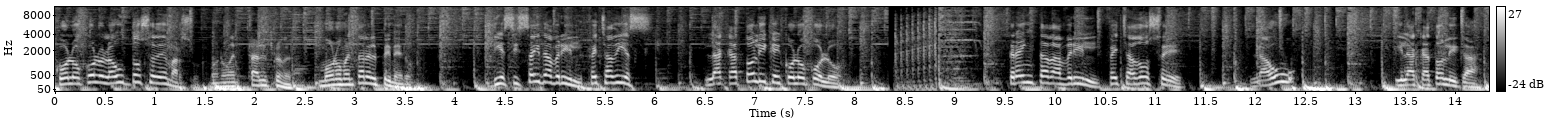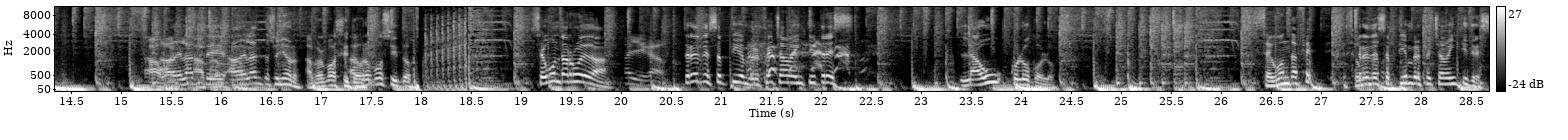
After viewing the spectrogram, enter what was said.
Colo Colo la U, 12 de marzo. Monumental el primero. Monumental el primero. 16 de abril, fecha 10. La Católica y Colo Colo. 30 de abril, fecha 12. La U y la Católica. Ah, bueno, adelante, adelante, señor. A propósito. A propósito. Segunda rueda. Ha llegado. 3 de septiembre, fecha 23. La U Colo Colo. Segunda fe. 3 de septiembre, fecha 23.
